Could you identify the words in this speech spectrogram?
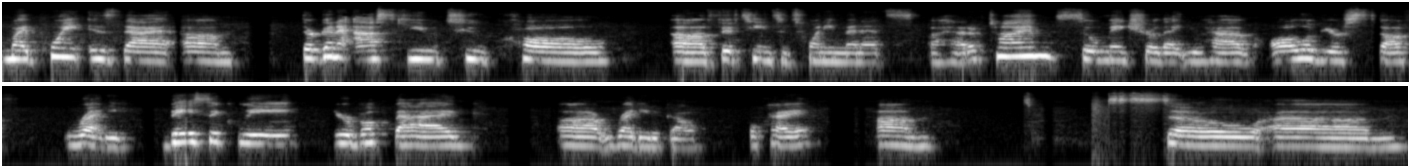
my point is that um, they're going to ask you to call uh, 15 to 20 minutes ahead of time. So make sure that you have all of your stuff ready. Basically, your book bag uh, ready to go. Okay. Um, so, um,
